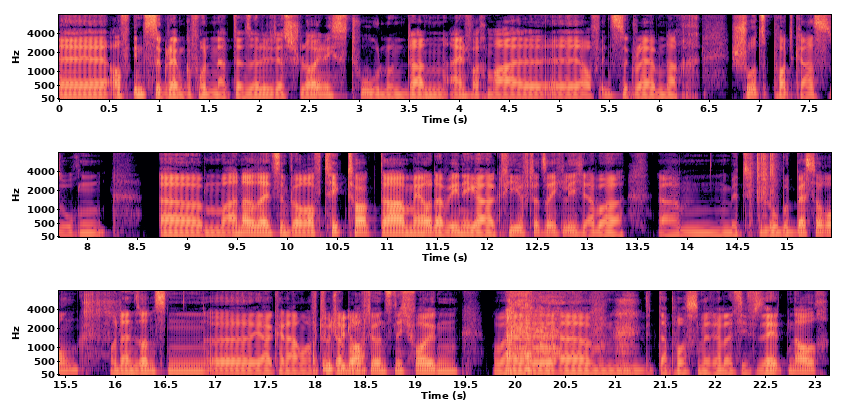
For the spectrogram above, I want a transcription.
äh, auf Instagram gefunden habt, dann solltet ihr das schleunigst tun und dann einfach mal äh, auf Instagram nach Schurz Podcast suchen. Ähm, andererseits sind wir auch auf TikTok da mehr oder weniger aktiv tatsächlich, aber ähm, mit gelobe Besserung. Und ansonsten, äh, ja, keine Ahnung, auf Twitter? braucht ihr uns nicht folgen, weil ähm, da posten wir relativ selten auch.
